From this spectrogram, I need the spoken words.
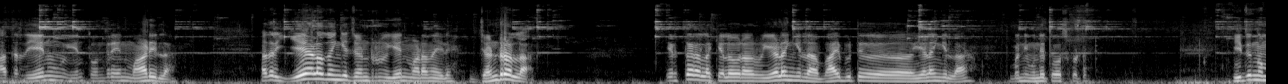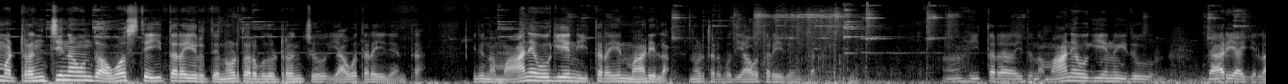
ಆ ಥರದ್ದು ಏನು ಏನು ತೊಂದರೆ ಏನು ಮಾಡಿಲ್ಲ. ಆದರೆ ಹೇಳೋದಂಗೆ ಜನರು ಏನು ಮಾಡೋಣ ಇಲ್ಲಿ ಜನರಲ್ಲ. ಇರ್ತಾರಲ್ಲ ಕೆಲವರು, ಅವರು ಹೇಳಂಗಿಲ್ಲ ಬಾಯಿ ಬಿಟ್ಟು ಹೇಳಂಗಿಲ್ಲ. ಬನ್ನಿ, ಮುಂದೆ ತೋರಿಸ್ಕೊಟ್ಟೆ. ಇದು ನಮ್ಮ ಟ್ರಂಚಿನ ಒಂದು ಅವಸ್ಥೆ ಈ ಥರ ಇರುತ್ತೆ. ನೋಡ್ತಾ ಇರ್ಬೋದು ಟ್ರಂಚು ಯಾವ ಥರ ಇದೆ ಅಂತ. ಇದು ನಮ್ಮ ಆನೆ ಹೋಗಿ ಏನು ಈ ಥರ ಏನು ಮಾಡಿಲ್ಲ. ನೋಡ್ತಾ ಇರ್ಬೋದು ಯಾವ ಥರ ಇದೆ ಅಂತ. ಈ ಥರ ಇದು ನಮ್ಮ ಆನೆ ಹೋಗಿ ಏನು ಇದು ದಾರಿ ಆಗಿಲ್ಲ.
